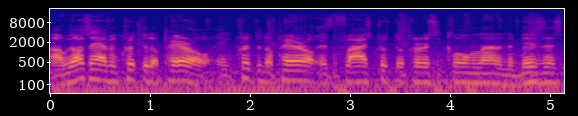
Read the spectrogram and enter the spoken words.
Uh, we also have Encrypted Apparel. Encrypted Apparel is the flyest cryptocurrency clothing line in the business.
